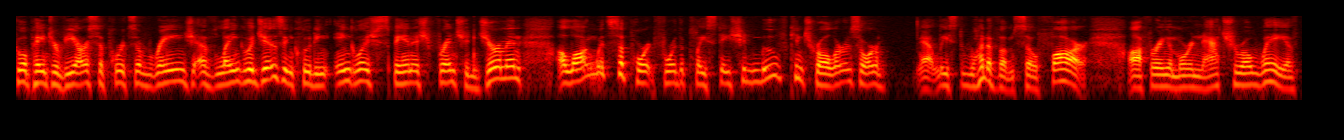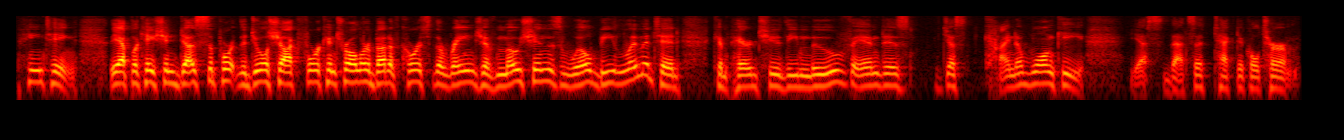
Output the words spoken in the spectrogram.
Coolpaintr VR supports a range of languages, including English, Spanish, French, and German, along with support for the PlayStation Move controllers, or at least one of them so far, offering a more natural way of painting. The application does support the DualShock 4 controller, but of course the range of motions will be limited compared to the Move and is just kind of wonky. Yes, that's a technical term.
